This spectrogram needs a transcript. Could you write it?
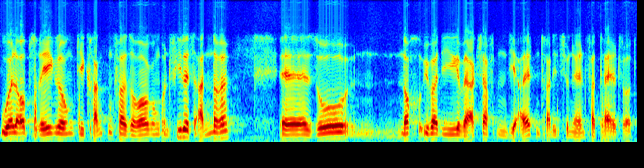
Urlaubsregelung, die Krankenversorgung und vieles andere äh, so noch über die Gewerkschaften, die alten traditionellen, verteilt wird.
